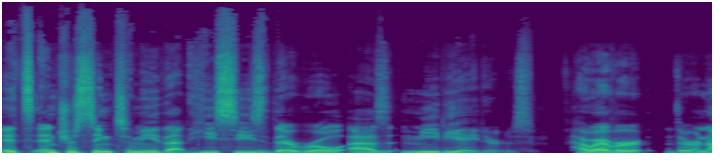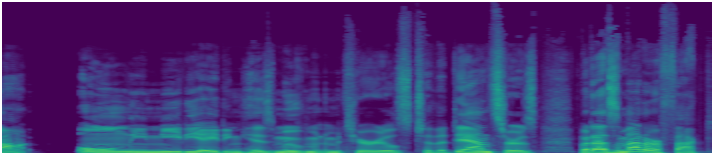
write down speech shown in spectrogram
It's interesting to me that he sees their role as mediators. However, they're not only mediating his movement materials to the dancers, but as a matter of fact,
